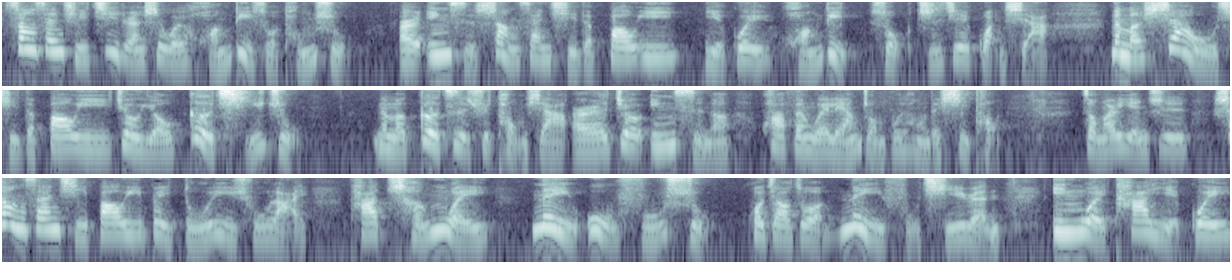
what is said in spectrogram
上三旗既然是为皇帝所统属，而因此上三旗的包衣也归皇帝所直接管辖。那么下五旗的包衣就由各旗主。那么各自去统辖，而就因此呢，划分为两种不同的系统。总而言之，上三旗包衣被独立出来，它成为内务府属，或叫做内府旗人，因为它也归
